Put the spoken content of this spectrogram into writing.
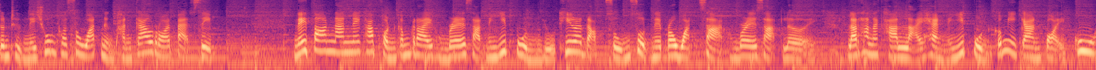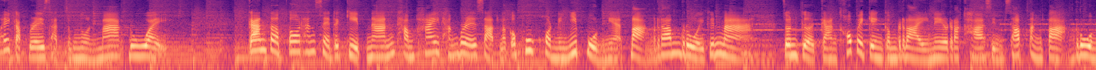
จนถึงในช่วงทศวรรษ 1980 ในตอนนั้นนะคะผลกำไรของบริษัทในญี่ปุ่นอยู่ที่ระดับสูงสุดในประวัติศาสตร์ของบริษัทเลย และธนาคารหลายแห่งในญี่ปุ่นก็มีการปล่อยกู้ให้กับบริษัทจำนวนมากด้วยการเติบโตทางเศรษฐกิจนั้นทำให้ทั้งบริษัทแล้วก็ผู้คนในญี่ปุ่นเนี่ยต่างร่ำรวยขึ้นมา จนเกิดการเข้าไปเก็งกำไรในราคาสินทรัพย์ต่างๆ รวม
